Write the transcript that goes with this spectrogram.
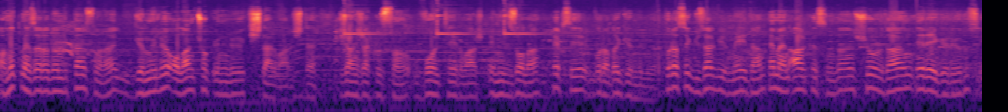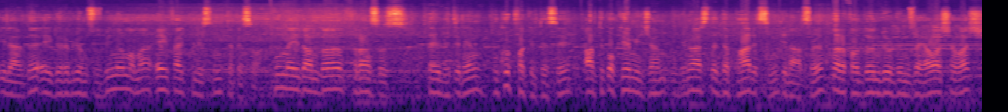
anıt mezara döndükten sonra gömülü olan çok ünlü kişiler var işte. Jean-Jacques Rousseau, Voltaire var, Emile Zola. Hepsi burada gömülüyor. Burası güzel bir meydan. Hemen arkasından şuradan nereye görüyoruz? İleride e, görebiliyor musunuz bilmiyorum ama Eyfel Kulesi'nin tepesi var. Bu meydanda Fransız devletinin hukuk fakültesi artık okuyamayacağım Üniversite de Paris'in binası Bu tarafa döndürdüğümüzde yavaş yavaş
